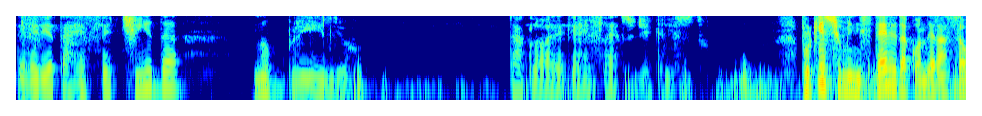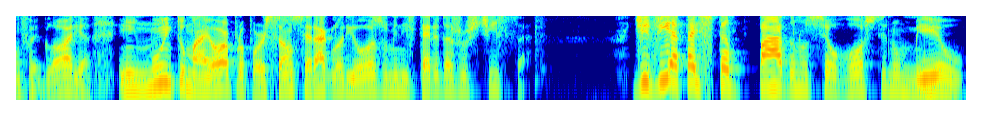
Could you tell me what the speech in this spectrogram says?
Deveria estar refletida no brilho da glória que é reflexo de Cristo. Porque se o ministério da condenação foi glória, em muito maior proporção será glorioso o ministério da justiça devia estar estampado no seu rosto e no meu.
